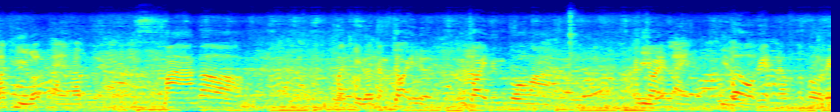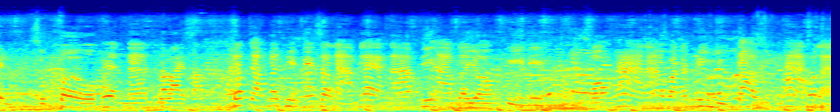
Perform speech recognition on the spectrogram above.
มาขี่รถใครครับ มาก็มาขี่รถจังจ้อยเลยจังจ้อยดึงตัวมาขี่รถอะไรซุปเปอร์โอเพ่นครับซุปเปอร์โอเพ่นซุปเปอร์โอเพนนะ ละลายซับถ้าจำไม่ผิดในสนามแรกนะครับ ที่อาร์มระยองขี่นี่คลองห้านะ วันนั้นวิ่งอยู่ 9.5 เท่าไหร่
